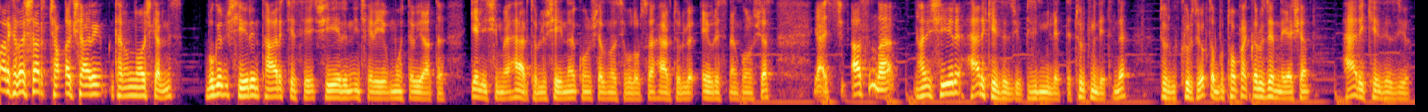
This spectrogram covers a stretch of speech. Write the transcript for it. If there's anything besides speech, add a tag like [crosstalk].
Arkadaşlar Çatlak Şair'in kanalına hoş geldiniz. Bugün şiirin tarihçesi, şiirin içeriği, muhteviyatı, gelişimi, her türlü şeyinden konuşacağız nasip olursa. Her türlü evresinden konuşacağız. Yani ş- aslında hani şiiri herkes yazıyor bizim millette, Türk milletinde. Türk Kürt yok da bu topraklar üzerinde yaşayan herkes yazıyor.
